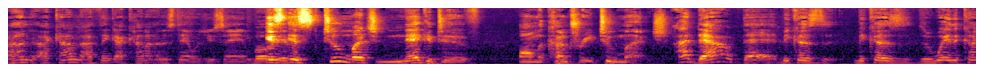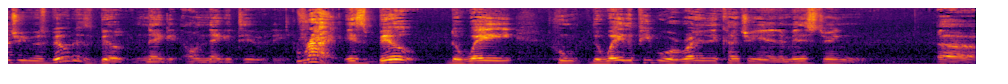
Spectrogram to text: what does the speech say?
I, I kind of. I think I kind of understand what you're saying. But it's, if- it's too much negative on the country too much I doubt that because because the way the country was built is built neg- on negativity. right It's built the way who the way the people were running the country and administering, uh,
